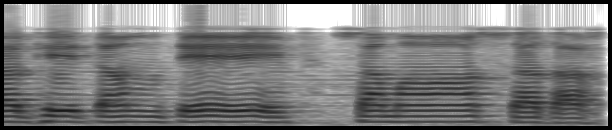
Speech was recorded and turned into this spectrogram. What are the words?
कथितं ते समासतः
